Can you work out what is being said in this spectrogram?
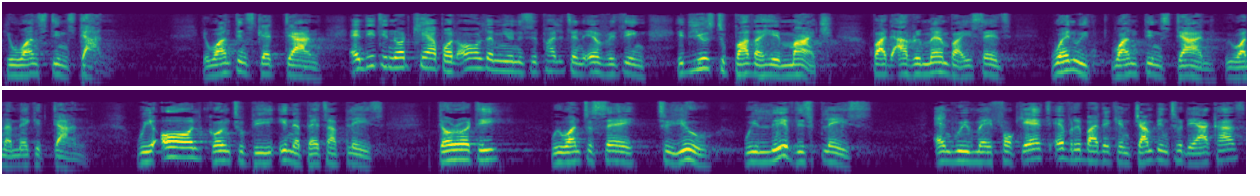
he wants things done. He wants things get done. And he did not care about all the municipality and everything. It used to bother him much. But I remember he says, when we want things done, we want to make it done. We're all going to be in a better place. Dorothy, we want to say to you, we leave this place and we may forget everybody can jump into their cars,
